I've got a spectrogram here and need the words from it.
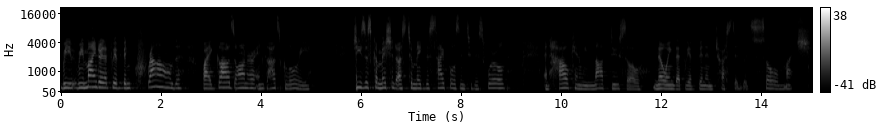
re- reminder that we have been crowned by God's honor and God's glory? Jesus commissioned us to make disciples into this world, and how can we not do so knowing that we have been entrusted with so much?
